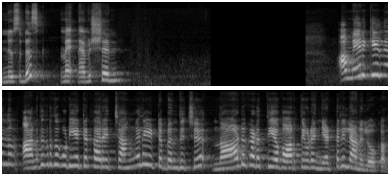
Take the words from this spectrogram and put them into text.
ന്യൂസ് ഡെസ്ക് മെഗ്നവിഷൻ അമേരിക്കയിൽ നിന്നും അനധികൃത കുടിയേറ്റക്കാരെ ചങ്ങലയിട്ട് ബന്ധിച്ച് നാടുകടത്തിയ വാർത്തയുടെ ഞെട്ടലിലാണ് ലോകം.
